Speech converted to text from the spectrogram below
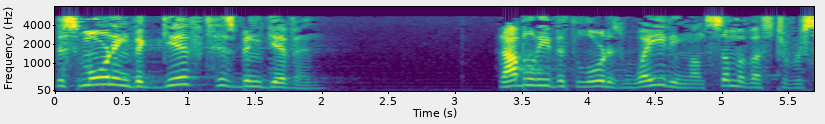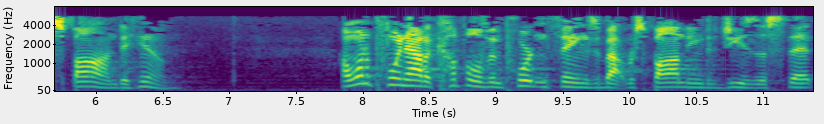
This morning, the gift has been given. And I believe that the Lord is waiting on some of us to respond to Him. I want to point out a couple of important things about responding to Jesus that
